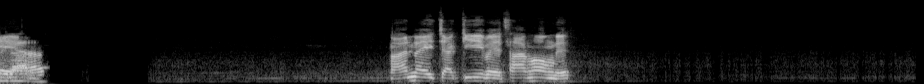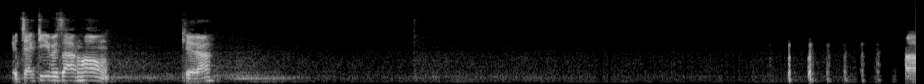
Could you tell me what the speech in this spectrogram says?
ไม่ได้อะงั้นในแจ็คกี้ไปสร้างห้องดิ แจ็คกี้ไปสร้างห้อง โอเคนะ เอ่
